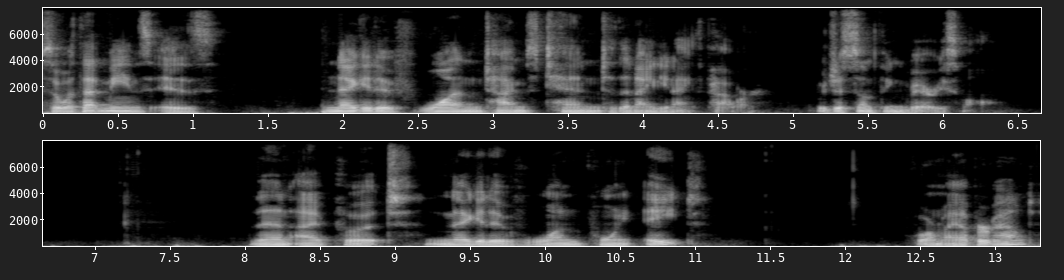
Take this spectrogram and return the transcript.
So what that means is negative 1 times 10 to the 99th power, which is something very small. Then I put negative 1.8 for my upper bound.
